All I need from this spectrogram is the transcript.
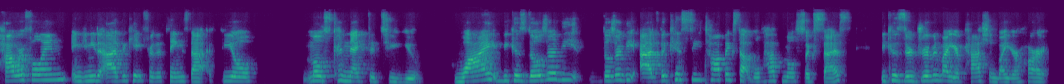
powerful in and you need to advocate for the things that feel most connected to you. Why? Because those are the those are the advocacy topics that will have most success because they're driven by your passion, by your heart.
